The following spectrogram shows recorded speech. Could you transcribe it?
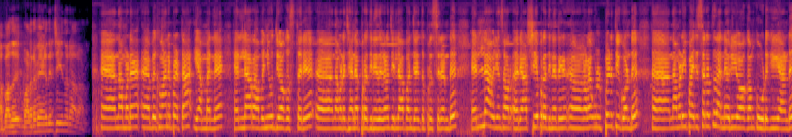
അപ്പോൾ അത് വളരെ വേഗത്തിൽ ചെയ്യുന്ന ഒരാളാണ്. നമ്മുടെ ബഹുമാനപ്പെട്ട എം എൽ എ എല്ലാ റവന്യൂ ഉദ്യോഗസ്ഥർ നമ്മുടെ ജനപ്രതിനിധികൾ ജില്ലാ പഞ്ചായത്ത് പ്രസിഡന്റ് എല്ലാവരെയും രാഷ്ട്രീയ പ്രതിനിധികളെ ഉൾപ്പെടുത്തിക്കൊണ്ട് നമ്മുടെ ഈ പരിസരത്ത് തന്നെ ഒരു യോഗം കൂടുകയാണ്ട്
